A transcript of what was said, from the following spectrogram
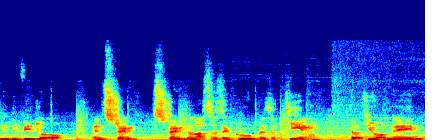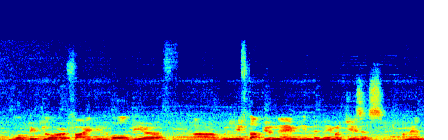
individual, and strength, strengthen us as a group, as a team, that your name will be glorified in all the earth. Uh, we lift up your name in the name of Jesus. Amen.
